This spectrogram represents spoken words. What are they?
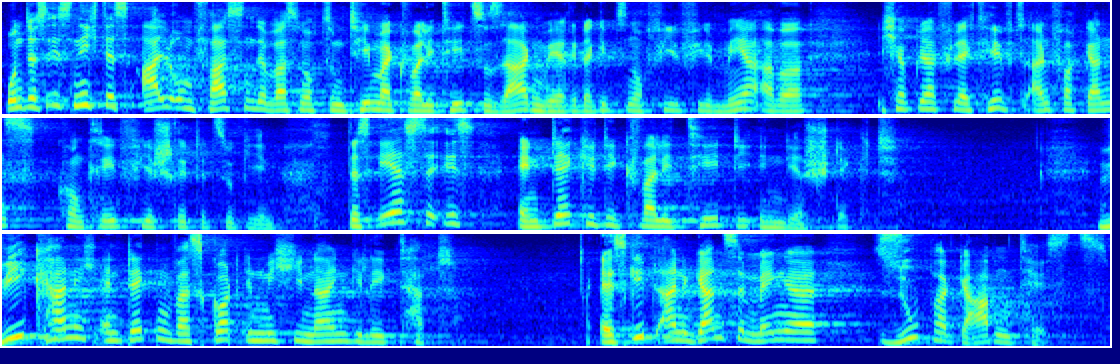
Und das ist nicht das Allumfassende, was noch zum Thema Qualität zu sagen wäre. Da gibt es noch viel, viel mehr. Aber ich habe gedacht, vielleicht hilft es einfach ganz konkret vier Schritte zu gehen. Das erste ist, entdecke die Qualität, die in dir steckt. Wie kann ich entdecken, was Gott in mich hineingelegt hat? Es gibt eine ganze Menge super Gabentests.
